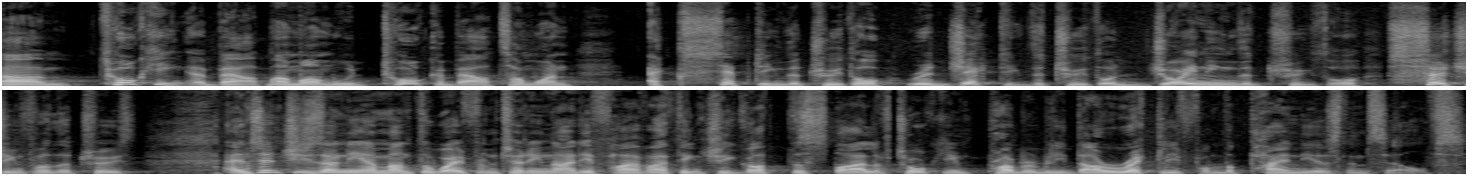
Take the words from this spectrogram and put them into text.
um, talking about, my mom would talk about someone accepting the truth or rejecting the truth or joining the truth or searching for the truth. And since she's only a month away from turning 95, I think she got this style of talking probably directly from the pioneers themselves.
